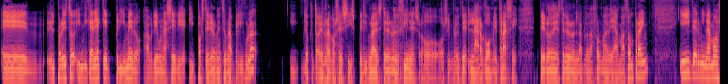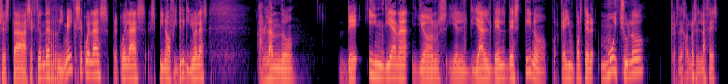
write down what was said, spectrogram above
Eh, el proyecto indicaría que primero habría una serie y posteriormente una película. Y lo que todavía no sabemos es si es película de estreno en cines o, o simplemente largometraje, pero de estreno en la plataforma de Amazon Prime. Y terminamos esta sección de remake, secuelas, precuelas, spin-off y triquiñuelas, hablando de Indiana Jones y el Dial del Destino, porque hay un póster muy chulo, que os dejo en los enlaces,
